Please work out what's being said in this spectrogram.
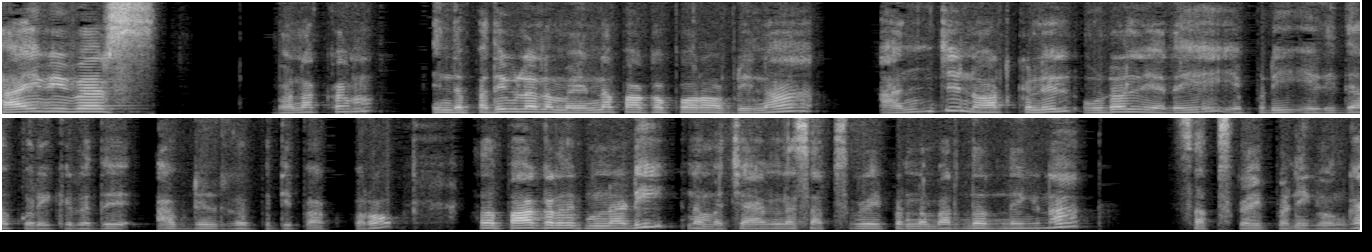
ஹாய் விவர்ஸ் வணக்கம். இந்த பதிவில் நம்ம என்ன பார்க்க போகிறோம் அப்படின்னா அஞ்சு நாட்களில் உடல் எடையை எப்படி எளிதாக குறைக்கிறது அப்படின்றத பற்றி பார்க்க போகிறோம் அதை பார்க்குறதுக்கு முன்னாடி நம்ம சேனலை சப்ஸ்கிரைப் பண்ண மறந்துருந்தீங்கன்னா சப்ஸ்கிரைப் பண்ணிக்கோங்க.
